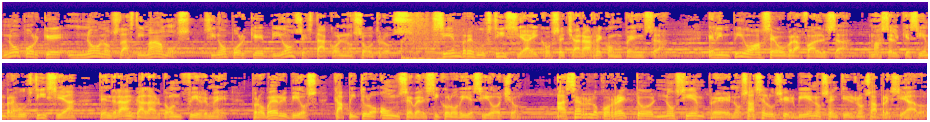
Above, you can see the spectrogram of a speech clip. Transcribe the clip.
No porque no nos lastimamos, sino porque Dios está con nosotros. Siembre justicia y cosechará recompensa. El impío hace obra falsa, mas el que siembra justicia tendrá galardón firme. Proverbios capítulo 11 versículo 18. Hacer lo correcto no siempre nos hace lucir bien o sentirnos apreciados.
